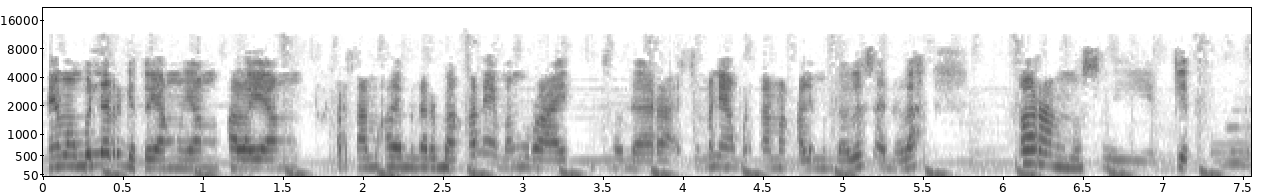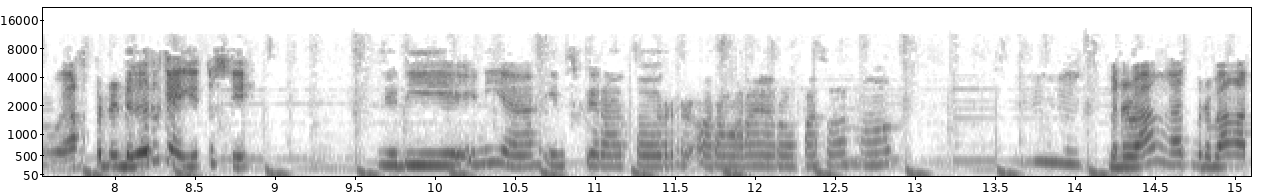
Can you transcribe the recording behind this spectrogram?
memang benar gitu yang yang kalau yang pertama kali menerbangkan emang Wright saudara. Cuman yang pertama kali menggagas adalah orang muslim gitu. Yang pernah dengar kayak gitu sih. Jadi ini ya inspirator orang-orang Eropa sono hmm, bener banget bener banget.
